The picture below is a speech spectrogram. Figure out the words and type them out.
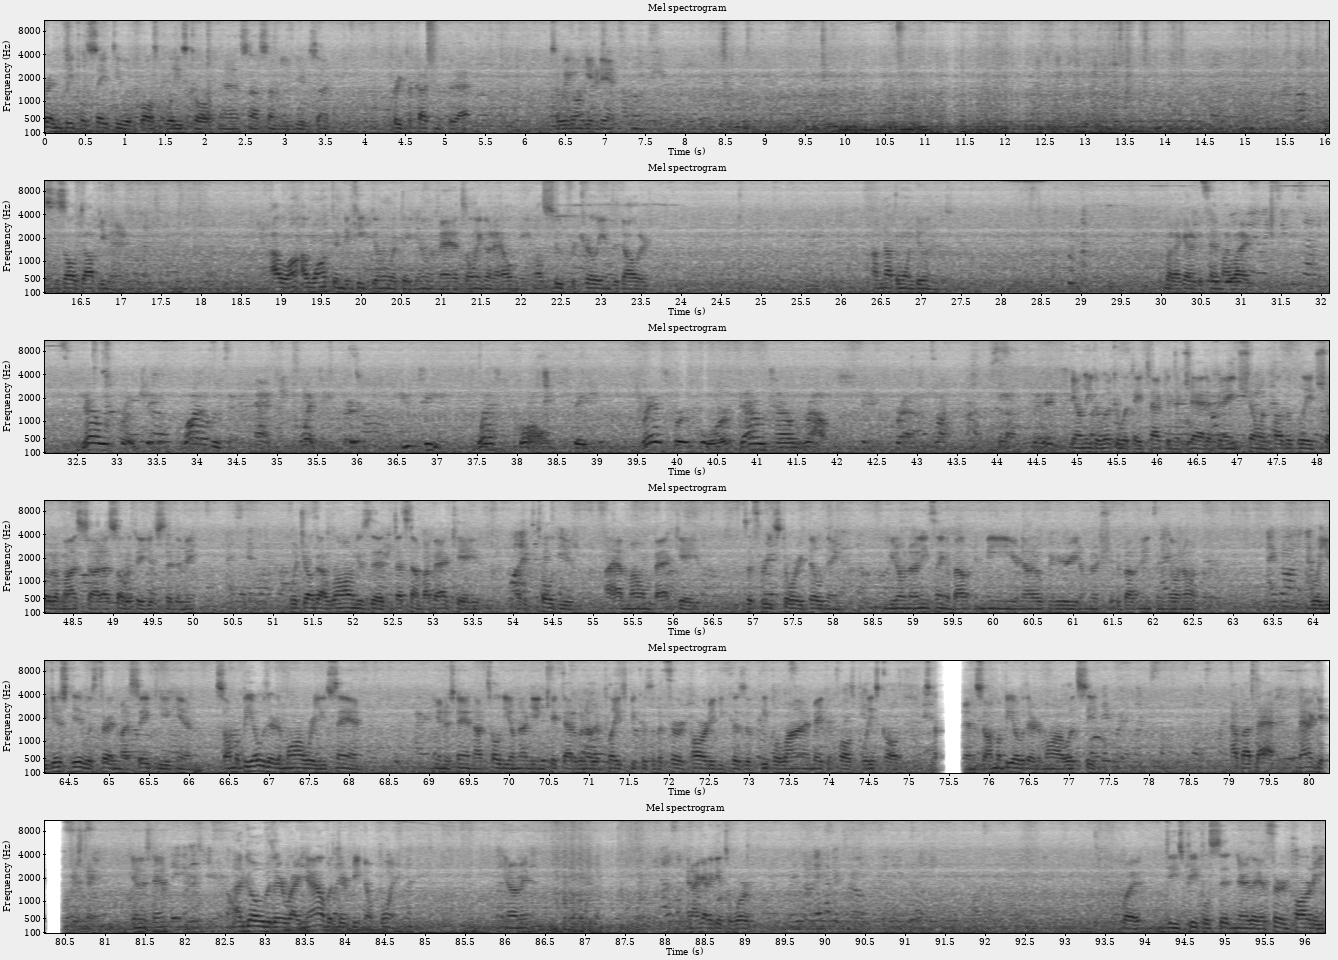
threaten people's safety with false police calls, man. That's not something you do, son. Repercussions for that. So we gonna get it in. This is all documented. I want I want them to keep doing what they're doing, man. It's only gonna help me. I'll sue for trillions of dollars. I'm not the one doing this. But I gotta defend my life. Now approaching Guadalupe at 23rd UT West Mall Station. Transfer for downtown routes. Y'all need to look at what they typed in the chat. If it ain't showing publicly, it showed on my side. I saw what they just said to me. What y'all got wrong is that that's not my bat cave. I told you, I have my own bat cave. It's a three-story building. You don't know anything about me. You're not over here. You don't know shit about anything going on. What you just did was threaten my safety again. So I'm gonna be over there tomorrow where you saying. You understand? I told you I'm not getting kicked out of another place because of a third party, because of people lying, making false police calls. And so I'm gonna be over there tomorrow. Let's see. How about that? Now get interesting. You understand? I'd go over there right now, but there'd be no point. You know what I mean? And I gotta get to work. But these people sitting there, they're a third party,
